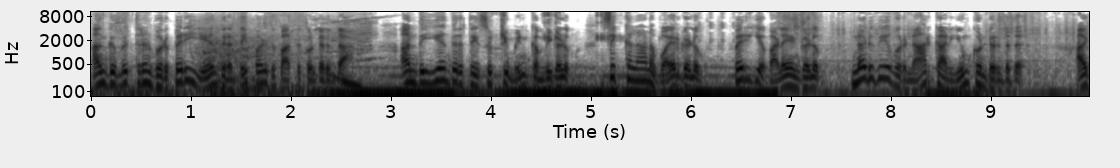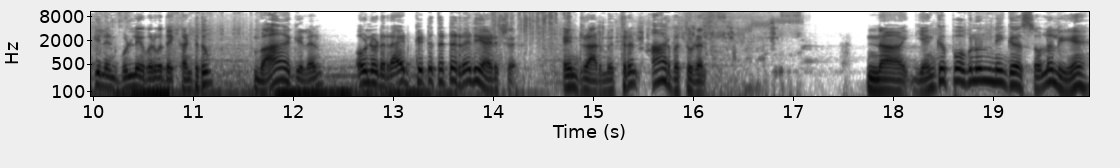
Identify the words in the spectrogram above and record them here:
அங்கு மித்ரன் ஒரு பெரிய இயந்திரத்தை பழுது பார்த்துக் கொண்டிருந்தார் அந்த இயந்திரத்தை சுற்றி மின் கம்பிகளும் சிக்கலான ஒயர்களும் பெரிய வளையங்களும் நடுவே ஒரு நாற்காலியும் கொண்டிருந்தது. அகிலன் உள்ளே வருவதைக் கண்டதும் வா அகிலன் உன்னோட ரைட் கிட்டத்தட்ட ரெடி ஆயிடுச்சு என்றார் மித்ரன் ஆர்வத்துடன். நான் எங்க போகணும்னு நீங்க சொல்லலையே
